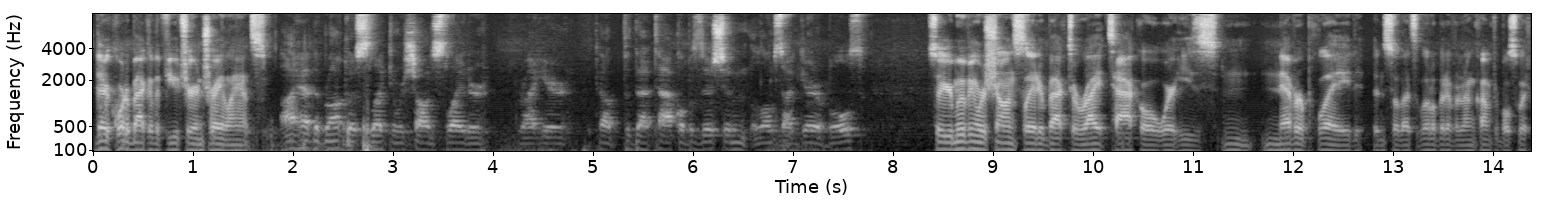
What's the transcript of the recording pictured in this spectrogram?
their quarterback of the future and Trey Lance. I had the Broncos selecting Rashawn Slater right here to that tackle position alongside Garett Bolles. So you're moving Rashawn Slater back to right tackle where he's n- never played, and so that's a little bit of an uncomfortable switch.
